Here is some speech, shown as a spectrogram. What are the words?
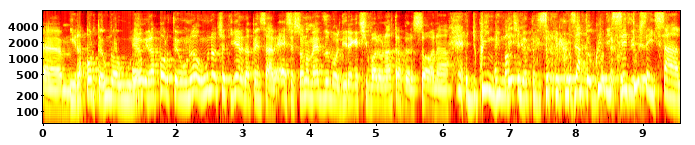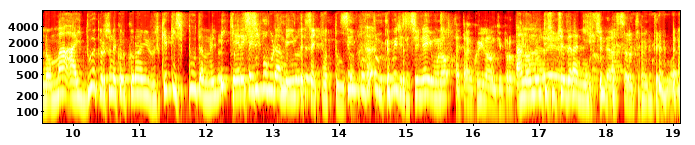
Um, il rapporto è uno a uno. il rapporto è uno a uno, cioè ti viene da pensare, eh, se sono mezzo vuol dire che ci vuole un'altra persona. Quindi, è facile ne... pensare così. Esatto, quindi se tu sei sano, ma hai due persone col coronavirus che ti sputano nel bicchiere, sei sicuramente fottuto. sei fottuto. Sei fottuto. Invece, se ce n'hai uno, stai tranquillo, non ti preoccupare. Ah, no, non ti succederà niente. Non succederà assolutamente nulla.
